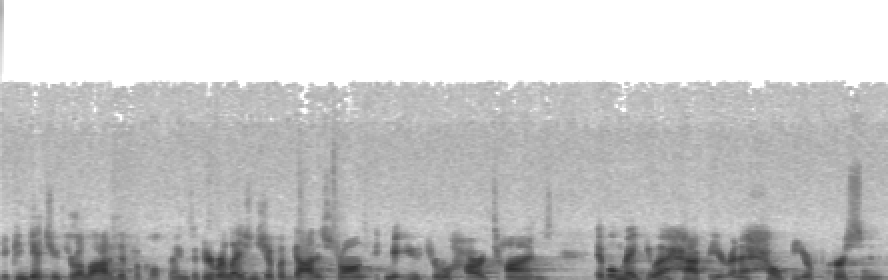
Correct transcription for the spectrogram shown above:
it can get you through a lot of difficult things. If your relationship with God is strong, it can get you through hard times. It will make you a happier and a healthier person.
